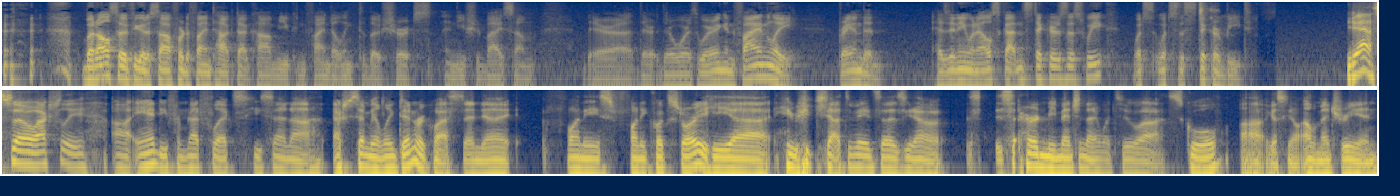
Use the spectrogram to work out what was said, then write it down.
but also if you go to softwaredefinedtalk.com, you can find a link to those shirts and you should buy some. They're uh, they're they're worth wearing. And finally, Brandon, has anyone else gotten stickers this week? What's what's the sticker beat? Yeah, so actually, uh, Andy from Netflix, he sent uh, actually sent me a LinkedIn request, and uh, funny, funny, quick story. He uh, he reached out to me and says, you know, heard me mention that I went to uh, school, uh, I guess you know, elementary and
